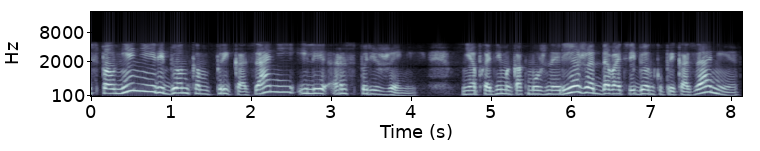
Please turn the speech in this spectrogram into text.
исполнение ребенком приказаний или распоряжений. Необходимо как можно реже отдавать ребенку приказания,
